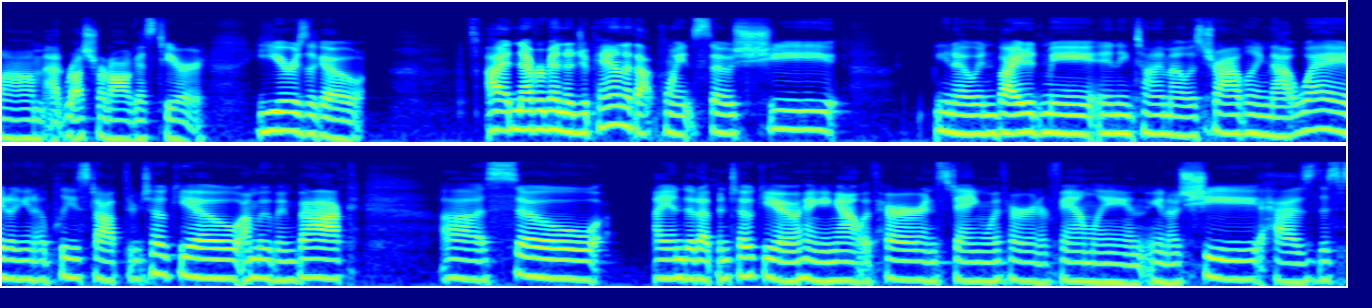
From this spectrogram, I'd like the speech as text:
um, at Restaurant August here years ago. I had never been to Japan at that point, so she, you know, invited me anytime I was traveling that way to, you know, please stop through Tokyo. I'm moving back. Uh, so I ended up in Tokyo hanging out with her and staying with her and her family. And, you know, she has this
